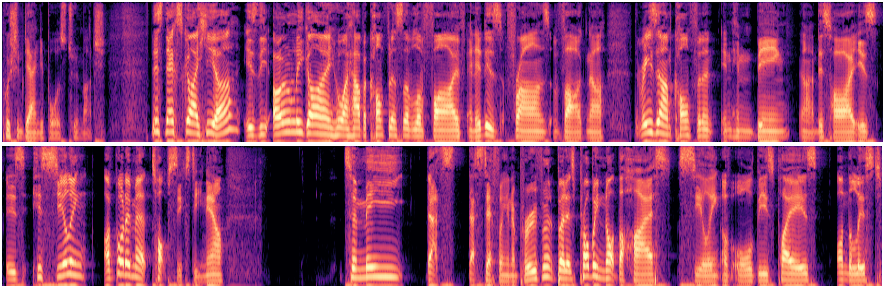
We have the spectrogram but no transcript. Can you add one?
push him down your boards too much. This next guy here is the only guy who I have a confidence level of five, and it is Franz Wagner. The reason I'm confident in him being uh, this high is is his ceiling. I've got him at top sixty now. To me, that's that's definitely an improvement, but it's probably not the highest ceiling of all these players on the list.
